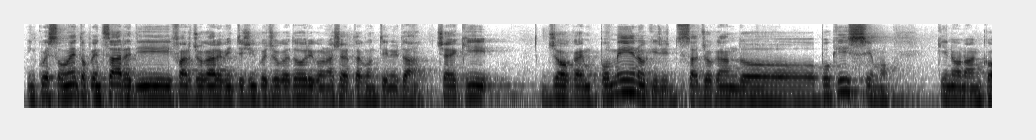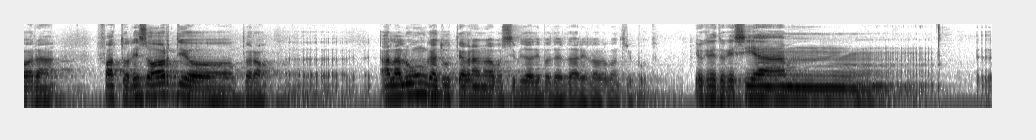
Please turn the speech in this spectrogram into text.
in questo momento pensare di far giocare 25 giocatori con una certa continuità. C'è chi gioca un po' meno, chi sta giocando pochissimo chi non ha ancora fatto l'esordio, però eh, alla lunga tutti avranno la possibilità di poter dare il loro contributo. Io credo che sia, mh, mm, eh,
